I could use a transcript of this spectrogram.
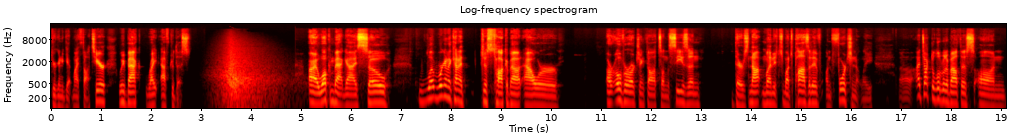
you're to get my thoughts here. We'll be back right after this. All right, welcome back, guys. So we're going to kind of just talk about our our overarching thoughts on the season. There's not much much positive, unfortunately. Uh, I talked a little bit about this on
